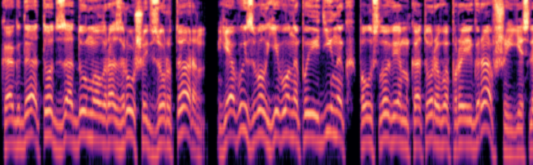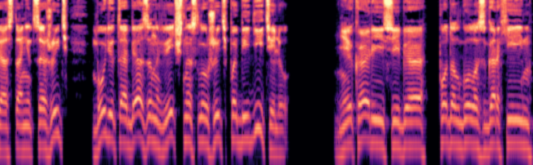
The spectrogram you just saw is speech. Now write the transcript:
когда тот задумал разрушить Зуртарн, я вызвал его на поединок, по условиям которого проигравший, если останется жить, будет обязан вечно служить победителю. «Не кори себя», — подал голос Гархейм.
